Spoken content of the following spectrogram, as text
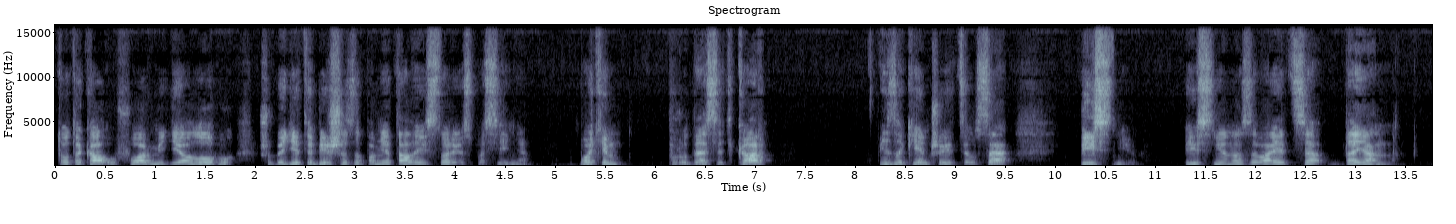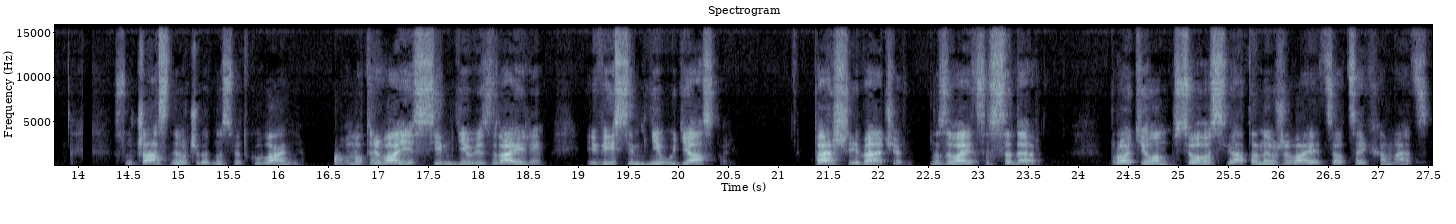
то така у формі діалогу, щоб діти більше запам'ятали історію спасіння. Потім про 10 кар, і закінчується все піснею. Піснею називається Даянна. Сучасне, очевидно, святкування. Воно триває 7 днів в Ізраїлі і 8 днів у діаспорі. Перший вечір називається Седер. Протягом всього свята не вживається оцей хамець.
